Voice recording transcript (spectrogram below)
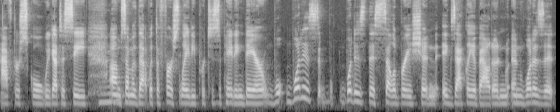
After School. We got to see mm-hmm. um, some of that with the First Lady participating there. W- what is what is this celebration exactly about, and, and what does it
